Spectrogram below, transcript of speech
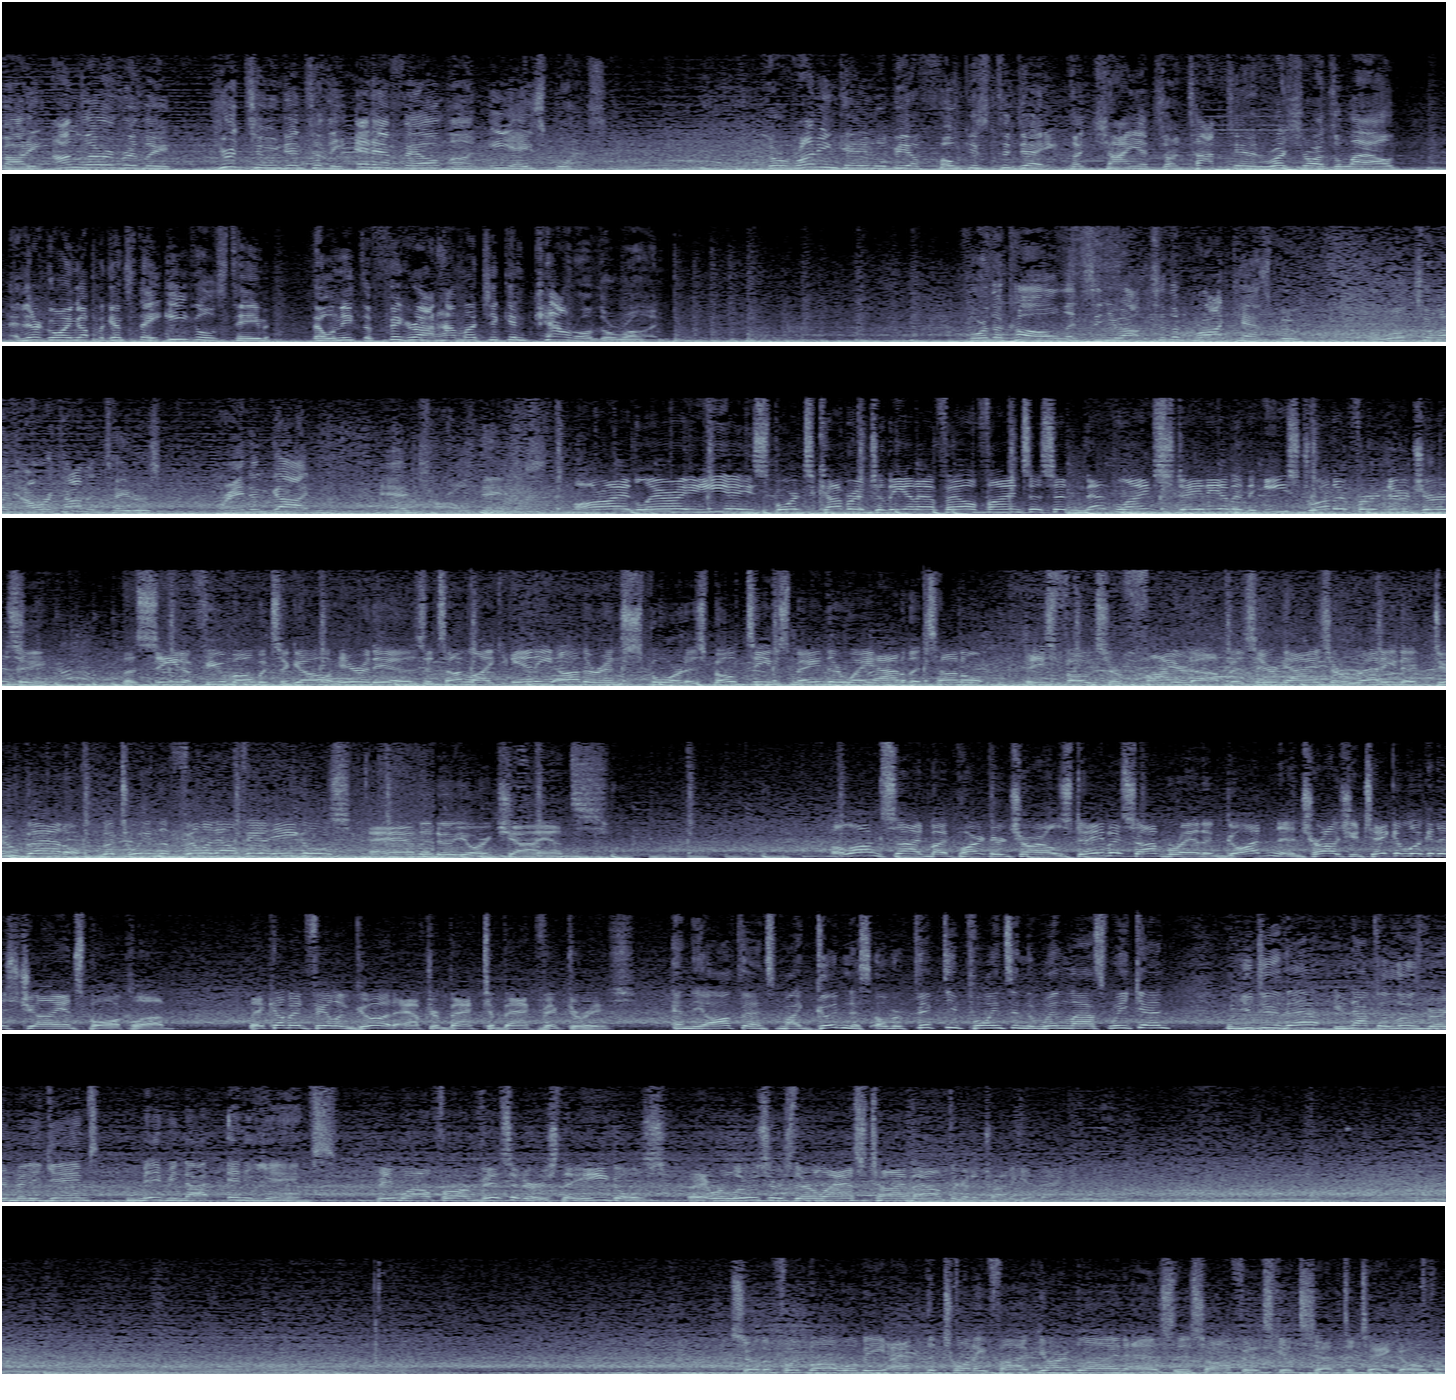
Everybody. I'm Larry Ridley. You're tuned into the NFL on EA Sports. The running game will be a focus today. The Giants are top 10 in rush yards allowed, and they're going up against the Eagles team that will need to figure out how much it can count on the run. For the call, let's send you out to the broadcast booth, where we'll join our commentators, Brandon Gaudin and Charles Davis. All right, Larry, EA Sports coverage of the NFL finds us at MetLife Stadium in East Rutherford, New Jersey. The scene a few moments ago, here it is. It's unlike any other in sport as both teams made their way out of the tunnel. These folks are fired up as their guys are ready to do battle between the Philadelphia Eagles and the New York Giants. Alongside my partner, Charles Davis, I'm Brandon Gaudin. And, Charles, you take a look at this Giants ball club. They come in feeling good after back-to-back -back victories. And the offense, my goodness, over 50 points in the win last weekend. When you do that, you're not going to lose very many games, maybe not any games. Meanwhile, for our visitors, the Eagles, they were losers their last time out. They're going to try to get back. So the football will be at the 25-yard line as this offense gets set to take over.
